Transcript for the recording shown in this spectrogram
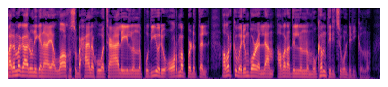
പരമകാരുണികനായ അള്ളാഹു സുബഹാനഹുവ ചായാലയിൽ നിന്ന് പുതിയൊരു ഓർമ്മപ്പെടുത്തൽ അവർക്ക് വരുമ്പോഴെല്ലാം അവർ അതിൽ നിന്ന് മുഖം തിരിച്ചുകൊണ്ടിരിക്കുന്നു.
